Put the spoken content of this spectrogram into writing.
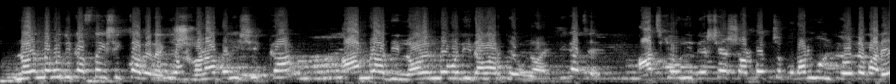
নরেন্দ্র মোদীর কাছ থেকে শিখতে হবে নাকি? সনাতনী শিক্ষা আমরা দিই নরেন্দ্র মোদী দেওয়ার কেউ নয়, ঠিক আছে? আজকে উনি দেশের সর্বোচ্চ প্রধানমন্ত্রী হতে পারে,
